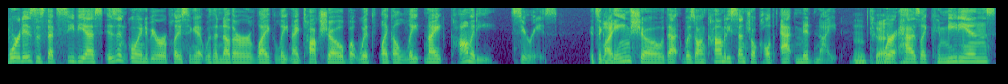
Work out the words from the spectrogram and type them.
word is is that CBS isn't going to be replacing it with another like late night talk show, but with like a late night comedy series. It's a Like- game show that was on Comedy Central called At Midnight Okay. where it has like comedians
